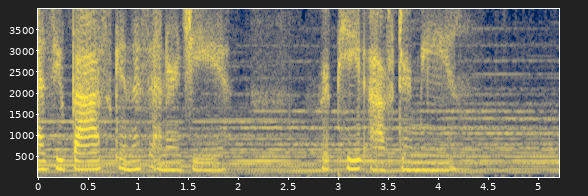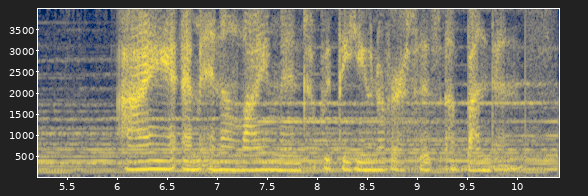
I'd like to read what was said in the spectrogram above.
As you bask in this energy, repeat after me I am in alignment with the universe's abundance.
